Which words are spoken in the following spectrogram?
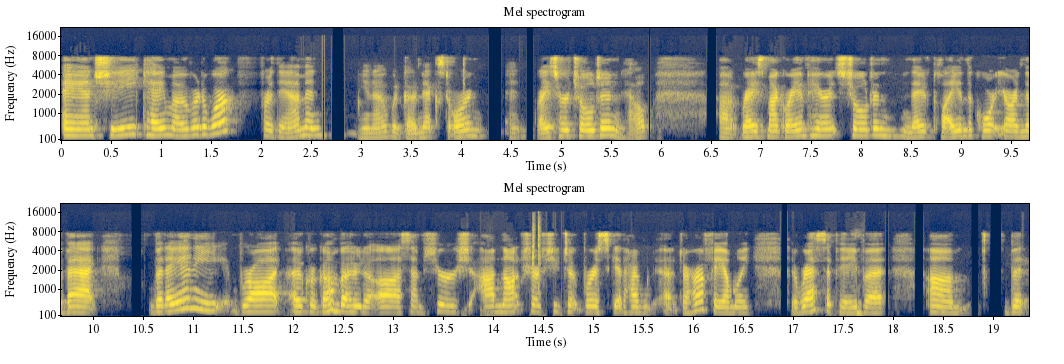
And she came over to work for them and, you know, would go next door and, and raise her children and help uh, raised my grandparents' children, and they'd play in the courtyard in the back. But Annie brought okra gumbo to us. I'm sure she, I'm not sure if she took brisket home uh, to her family, the recipe, but um, but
